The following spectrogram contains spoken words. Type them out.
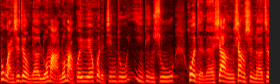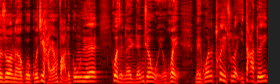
不管是这种的罗马罗马规约，或者京都议定书，或者呢像像是呢就是说呢国国际海洋法的公约，或者呢人权委员会，美国呢退出了一大堆，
